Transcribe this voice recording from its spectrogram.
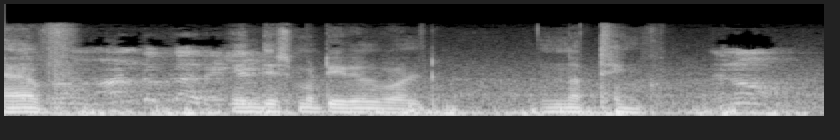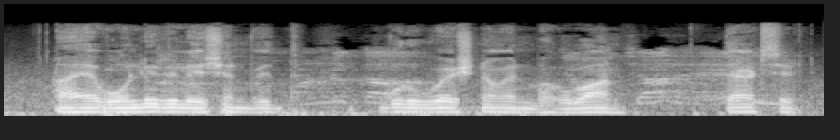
have in this material world? Nothing. I have only relation with guru vaishnav and bhagwan that's it.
